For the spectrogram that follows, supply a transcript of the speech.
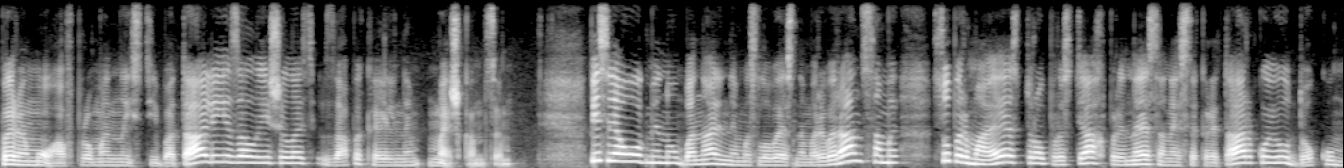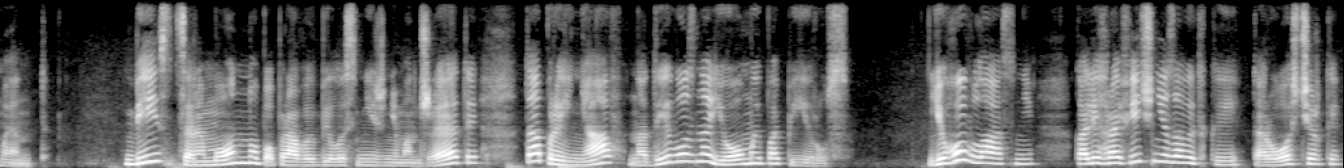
Перемога в променистій баталії залишилась за пекельним мешканцем. Після обміну банальними словесними реверансами супермаестро простяг принесений секретаркою документ. Біс церемонно поправив білосніжні манжети та прийняв на диво знайомий папірус. Його власні каліграфічні завитки та розчерки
